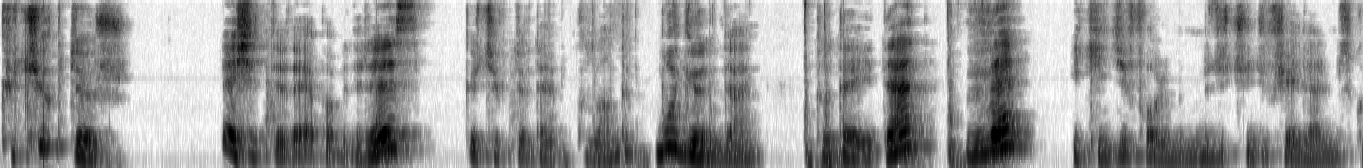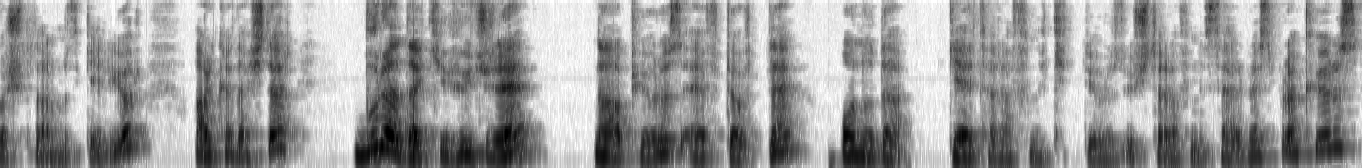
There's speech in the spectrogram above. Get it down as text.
küçüktür, eşittir de yapabiliriz. Küçüktür de kullandık. Bugünden, today'den ve ikinci formülümüz, üçüncü şeylerimiz, koşullarımız geliyor. Arkadaşlar buradaki hücre ne yapıyoruz? F4 ile onu da G tarafını kilitliyoruz. 3 tarafını serbest bırakıyoruz.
